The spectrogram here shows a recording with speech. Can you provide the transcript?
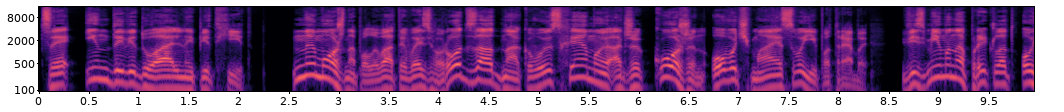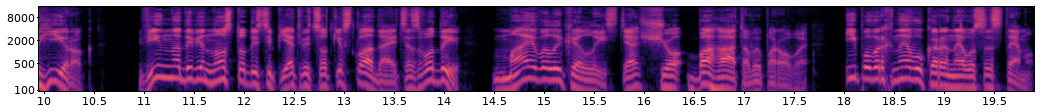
це індивідуальний підхід. Не можна поливати весь город за однаковою схемою, адже кожен овоч має свої потреби. Візьмімо, наприклад, огірок. Він на 90-95% складається з води, має велике листя, що багато випаровує, і поверхневу кореневу систему.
